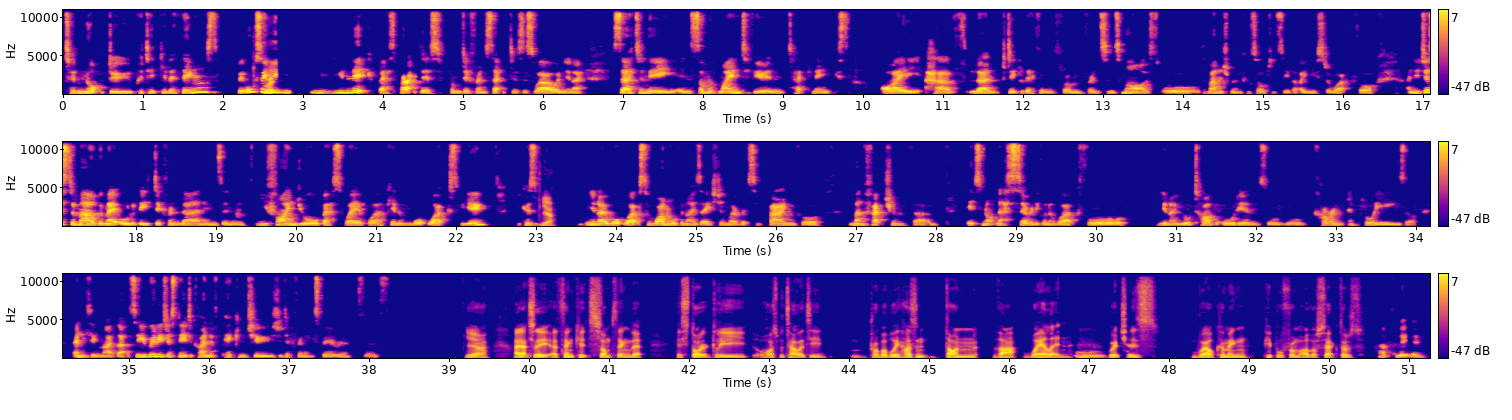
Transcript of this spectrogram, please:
to not do particular things, but also right. you, you nick best practice from different sectors as well. And, you know, certainly in some of my interviewing techniques, I have learned particular things from, for instance, Mars or the management consultancy that I used to work for. And you just amalgamate all of these different learnings and you find your best way of working and what works for you. Because, yeah. You know, what works for one organization, whether it's a bank or manufacturing firm, it's not necessarily going to work for, you know, your target audience or your current employees or anything like that. So you really just need to kind of pick and choose your different experiences. Yeah, I actually I think it's something that historically hospitality probably hasn't done that well in, mm. which is welcoming people from other sectors. Absolutely.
